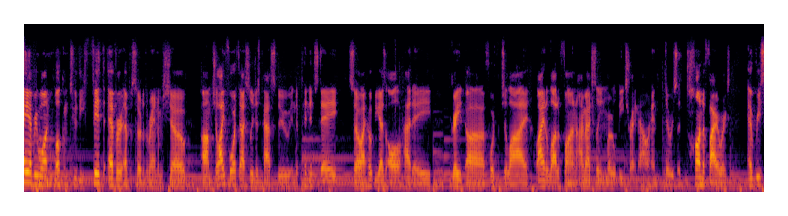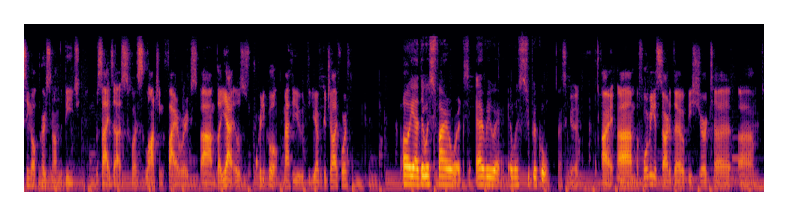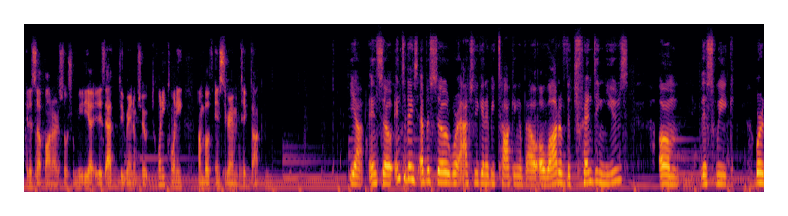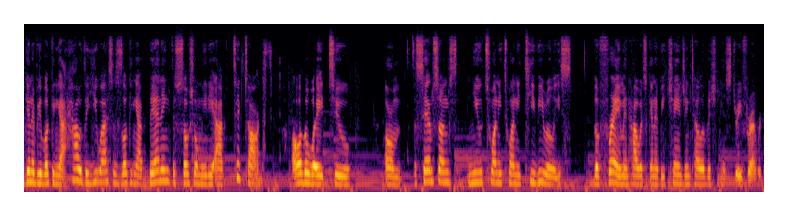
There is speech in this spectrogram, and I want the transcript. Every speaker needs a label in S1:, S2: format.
S1: Hey everyone, welcome to the fifth ever episode of the Random Show. Um, July 4th actually just passed through Independence Day, so I hope you guys all had a great uh, 4th of July. I had a lot of fun. I'm actually in Myrtle Beach right now, and there was a ton of fireworks. Every single person on the beach, besides us, was launching fireworks. Um, but yeah, it was pretty cool. Matthew, did you have a good July 4th?
S2: Oh yeah, there was fireworks everywhere. It was super cool.
S1: That's good. All right. Um, before we get started, though, be sure to um, hit us up on our social media. It is at the Random Show 2020 on both Instagram and TikTok.
S2: Yeah, and so in today's episode, we're actually going to be talking about a lot of the trending news um, this week. We're going to be looking at how the US is looking at banning the social media app TikTok, all the way to um, the Samsung's new 2020 TV release, The Frame, and how it's going to be changing television history forever.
